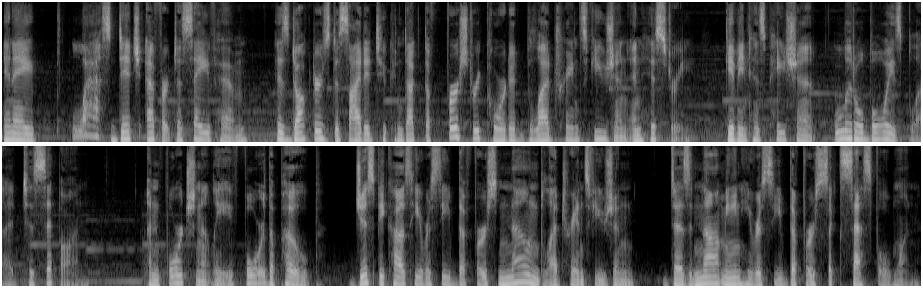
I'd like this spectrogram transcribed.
In a last ditch effort to save him, his doctors decided to conduct the first recorded blood transfusion in history, giving his patient little boy's blood to sip on. Unfortunately for the Pope, just because he received the first known blood transfusion does not mean he received the first successful one.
